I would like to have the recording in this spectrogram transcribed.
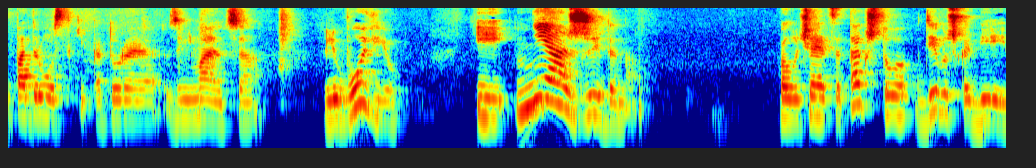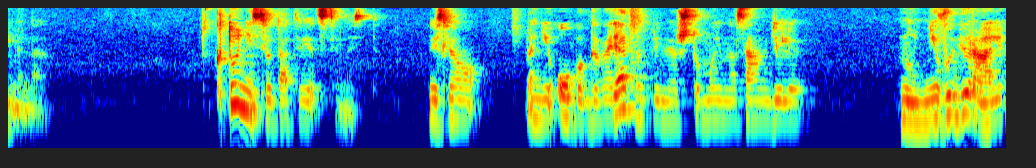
подростки, которые занимаются любовью, и неожиданно получается так, что девушка беременна. Кто несет ответственность? Если они оба говорят, например, что мы на самом деле ну, не выбирали.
